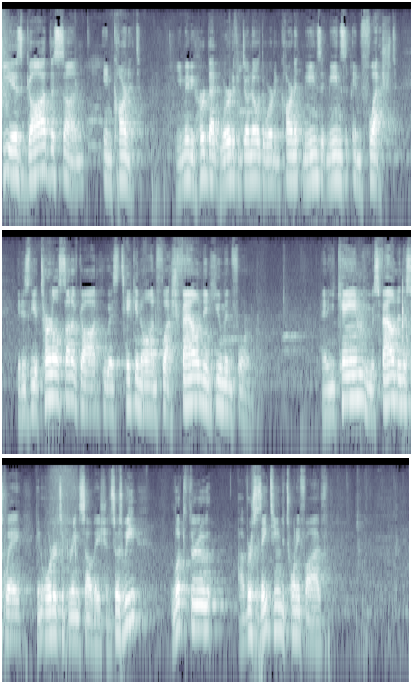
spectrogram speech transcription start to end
He is God the Son incarnate. You maybe heard that word. If you don't know what the word incarnate means, it means enfleshed. It is the eternal Son of God who has taken on flesh, found in human form. And he came, he was found in this way in order to bring salvation. So as we look through uh, verses 18 to 25,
